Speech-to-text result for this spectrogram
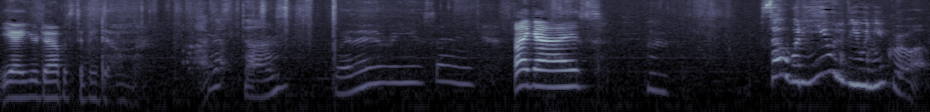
Yeah, your job is to be dumb. I'm not dumb. Whatever you say. Bye, guys. So, what do you want to be when you grow up?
